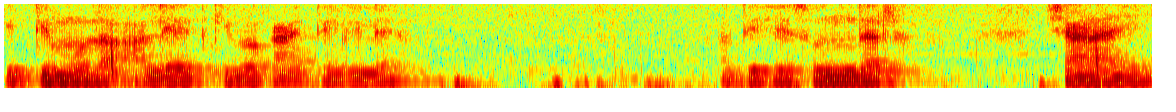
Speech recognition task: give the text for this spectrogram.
किती मुलं आले आहेत किंवा काय ते लिहिले. अतिशय सुंदर शाळा आहे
